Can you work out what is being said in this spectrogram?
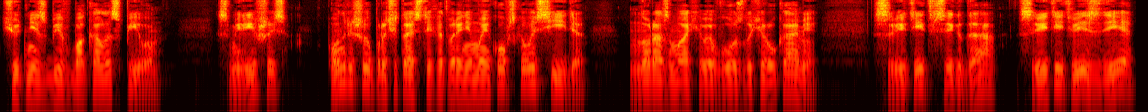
чуть не сбив бокалы с пивом. Смирившись, он решил прочитать стихотворение Маяковского сидя, но размахивая в воздухе руками. «Светить всегда, светить везде,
